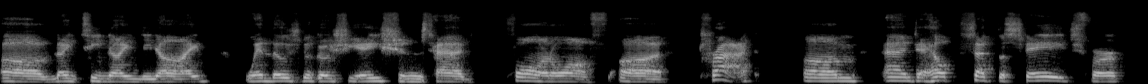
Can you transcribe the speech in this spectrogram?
of 1999 when those negotiations had fallen off uh, track um, and to help set the stage for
